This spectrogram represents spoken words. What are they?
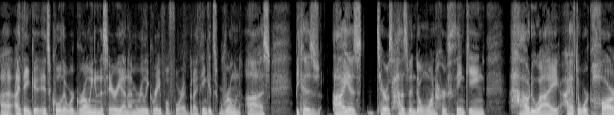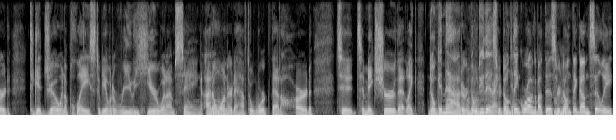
uh, I think it's cool that we're growing in this area, and I'm really grateful for it. But I think it's grown us because I, as Tara's husband, don't want her thinking, "How do I? I have to work hard." To get Joe in a place to be able to really hear what I'm saying. I don't want her to have to work that hard to to make sure that like don't get mad or don't do this right. or don't think wrong about this or don't think I'm silly.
